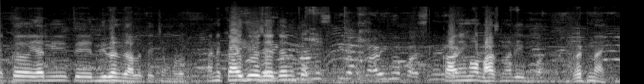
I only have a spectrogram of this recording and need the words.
एक यांनी ते निधन झालं त्याच्यामुळं. आणि काही दिवस याच्यानंतर काळीमा भासणारी घटना आहे?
